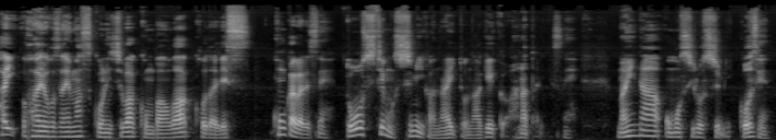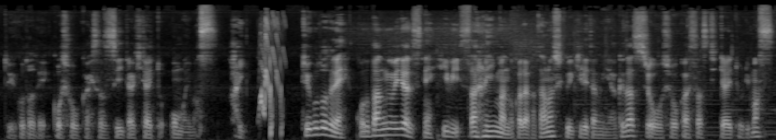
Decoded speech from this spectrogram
はい、おはようございます。こんにちは、こんばんは、広大です。今回はですね、どうしても趣味がないと嘆くあなたにですね、マイナー面白趣味5選ということでご紹介させていただきたいと思います。はい。ということでね、この番組ではですね、日々サラリーマンの方が楽しく生きるために役立つ情報を紹介させていただいております。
